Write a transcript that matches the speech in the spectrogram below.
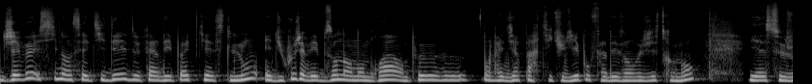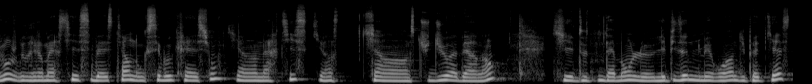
j'avais aussi dans cette idée de faire des podcasts longs et du coup j'avais besoin d'un endroit un peu, on va dire, particulier pour faire des enregistrements. Et à ce jour, je voudrais remercier Sébastien, donc Beau Création, qui est un artiste qui a un, studio à Berlin, qui est notamment l'épisode numéro un du podcast,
